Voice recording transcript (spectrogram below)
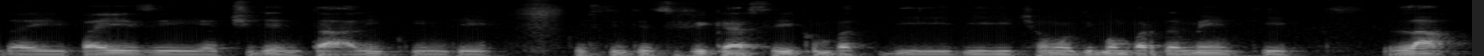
dai paesi occidentali, quindi questo intensificarsi di, combatt- di, di, diciamo, di bombardamenti là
